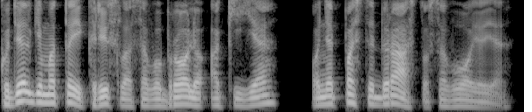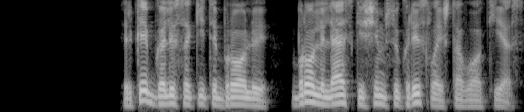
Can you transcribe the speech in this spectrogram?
Kodėlgi matai krislą savo brolio akyje, o nepastebi rasto savojoje? Ir kaip gali sakyti broliui, broli leisk išimsiu krislą iš tavo akies,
